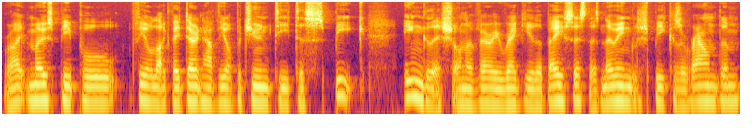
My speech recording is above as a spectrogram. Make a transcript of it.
right? Most people feel like they don't have the opportunity to speak English on a very regular basis. There's no English speakers around them.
